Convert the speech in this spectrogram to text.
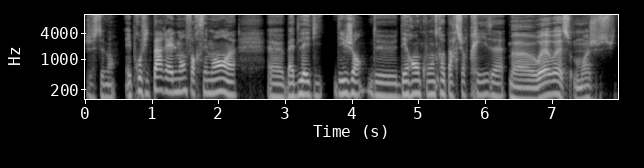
justement et profite pas réellement forcément bah, de la vie, des gens, de des rencontres par surprise Bah ouais ouais, moi je suis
